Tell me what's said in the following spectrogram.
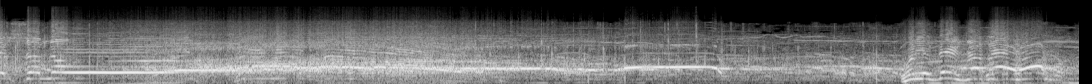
Make some noise! What do you think? Not bad, huh?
